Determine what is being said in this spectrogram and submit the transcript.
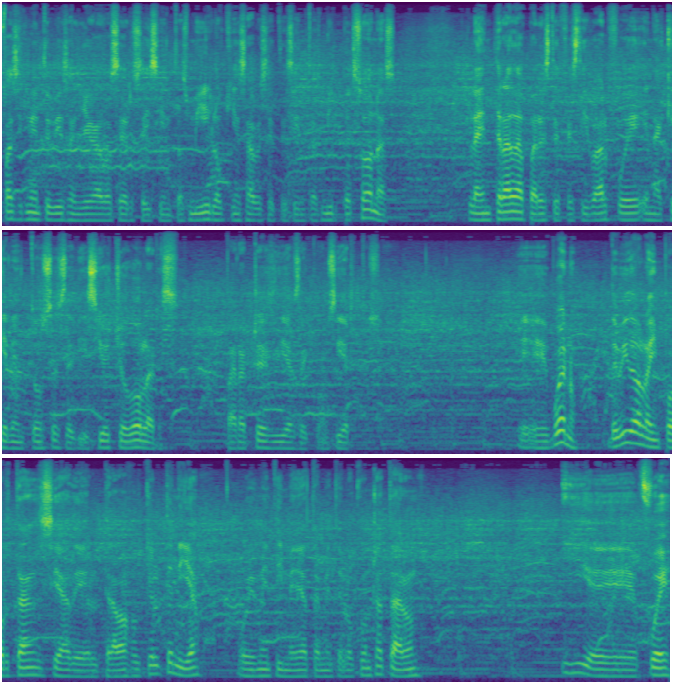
fácilmente hubiesen llegado a ser 600 mil o quién sabe 700 mil personas. La entrada para este festival fue en aquel entonces de 18 dólares para tres días de conciertos. Eh, bueno, debido a la importancia del trabajo que él tenía, obviamente inmediatamente lo contrataron y eh, fue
